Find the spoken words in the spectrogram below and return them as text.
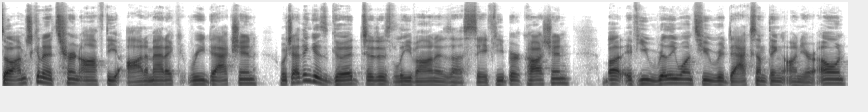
So I'm just going to turn off the automatic redaction, which I think is good to just leave on as a safety precaution. But if you really want to redact something on your own,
